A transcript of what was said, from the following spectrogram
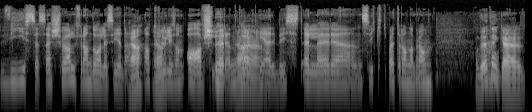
vise seg sjøl fra en dårlig side. Ja, At ja. du liksom avslører en karakterbrist eller eh, en svikt på et eller annet brann. Og det tenker jeg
